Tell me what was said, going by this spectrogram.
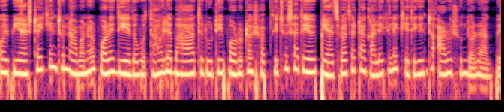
ওই পেঁয়াজটাই কিন্তু নামানোর পরে দিয়ে দেবো। তাহলে ভাত, রুটি, পরোটা সব কিছুর সাথে ওই পেঁয়াজ ভাজাটা গালে গেলে খেতে কিন্তু আরও সুন্দর লাগবে।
